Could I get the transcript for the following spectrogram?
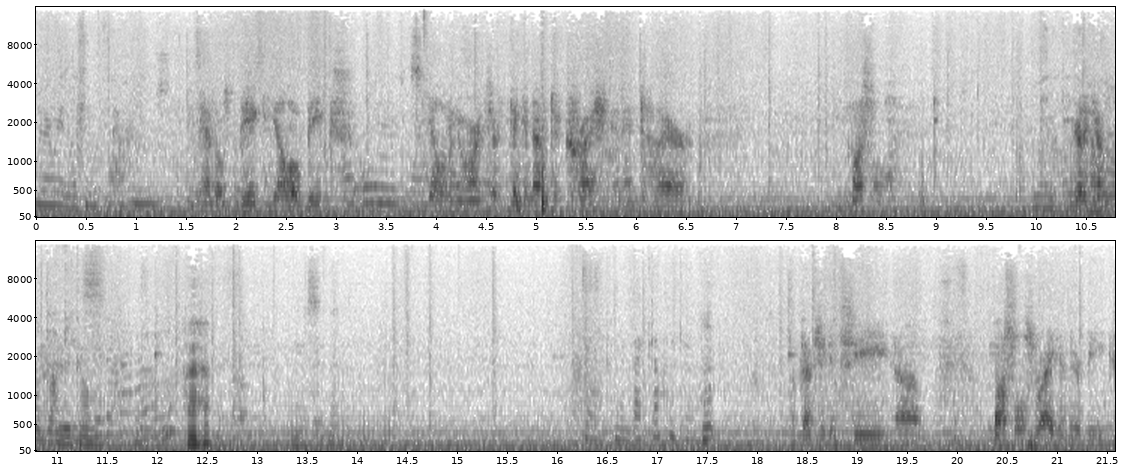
Where are we looking for? They have those big yellow beaks. The Yellow and orange are thick enough to crush an entire mussel. Here they come. Here they come. Let me see that. Yeah, coming back up again. Sometimes you can see um, mussels right in their beaks.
